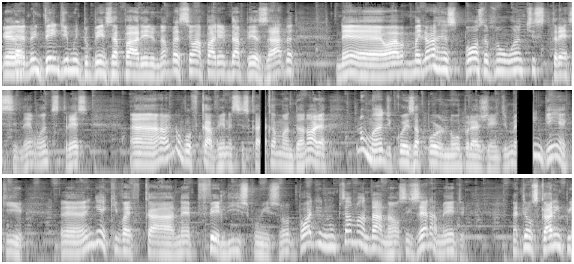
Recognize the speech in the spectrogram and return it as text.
É, não entendi muito bem esse aparelho, não. Vai ser um aparelho da pesada, né? A melhor resposta foi um anti-estresse, né? Um anti-estresse. Ah, eu não vou ficar vendo esses caras mandando. Olha, não mande coisa pornô pra gente. Ninguém aqui. é, ninguém aqui vai ficar né, feliz com isso. Pode, não precisa mandar, não, sinceramente. Né, Tem uns caras, em-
